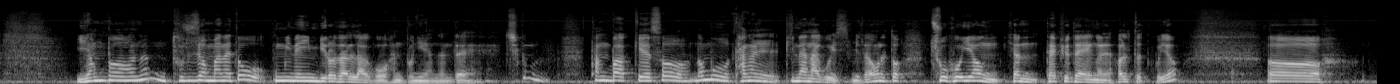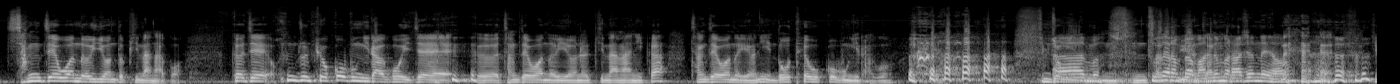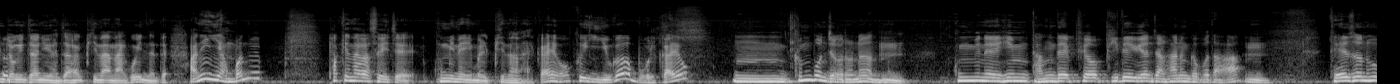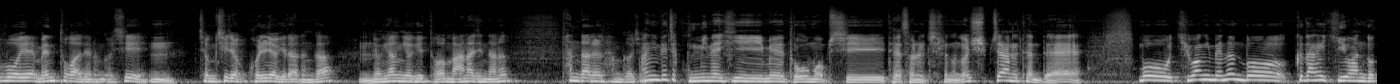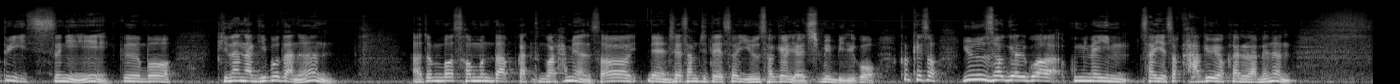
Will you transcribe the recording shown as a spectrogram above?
이 양반은 두 주 전만 해도 국민의힘 밀어달라고 한 분이었는데 지금 당 밖에서 너무 당을 비난하고 있습니다. 오늘 또 주호영 현 대표 대행을 헐뜯고요. 어, 장재원 의원도 비난하고 그 이제 홍준표 꼬붕이라고 이제 그 장재원 의원을 비난하니까 장재원 의원이 노태우 꼬붕이라고 김종인 아, 뭐, 음, 두전 사람 다 맞는 말 하셨네요. 네. 김종인 전 위원장을 비난하고 있는데 아니 이 양반 왜 밖에 나가서 이제 국민의힘을 비난할까요? 그 이유가 뭘까요? 음, 근본적으로는 음, 국민의힘 당대표 비대위원장 하는 것보다 음, 대선 후보의 멘토가 되는 것이 음. 정치적 권력이라든가 음. 영향력이 더 많아진다는 판단을 한 거죠. 아니 근데 이제 국민의힘의 도움 없이 대선을 치르는 건 쉽지 않을 텐데 뭐 기왕이면은 뭐 그 당에 기여한 것도 있으니 그 뭐 비난하기보다는 아 좀 뭐 서문답 같은 걸 하면서 네. 제3지대에서 윤석열 열심히 밀고 그렇게 해서 윤석열과 국민의힘 사이에서 가교 역할을 하면은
